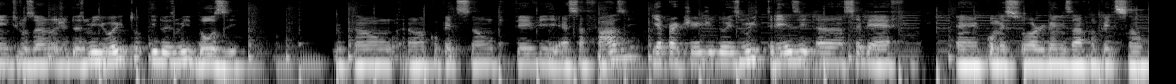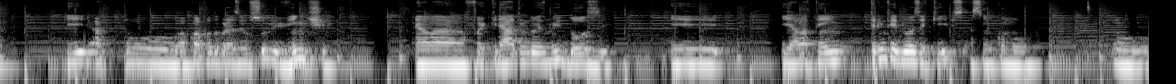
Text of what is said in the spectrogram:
entre os anos de 2008 e 2012. Então, é uma competição que teve essa fase e a partir de 2013 a CBF é, começou a organizar a competição. E a, o, a Copa do Brasil Sub-20 ela foi criada em 2012 e, e ela tem 32 equipes, assim como o,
